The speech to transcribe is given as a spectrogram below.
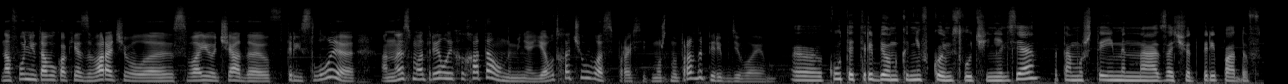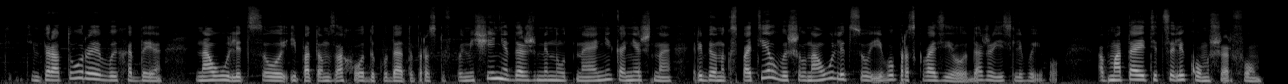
На фоне того, как я заворачивала свое чадо в три слоя, она смотрела и хохотала на меня. Я вот хочу у вас спросить, может, мы правда перебдеваем? Э, Кутать ребенка ни в коем случае нельзя, потому что именно за счет перепадов температуры, выходы на улицу и потом заходы куда-то просто в помещение, даже минутные, они, конечно, ребенок спотел, вышел на улицу, и его просквозило, даже если вы его обмотаете целиком шарфом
